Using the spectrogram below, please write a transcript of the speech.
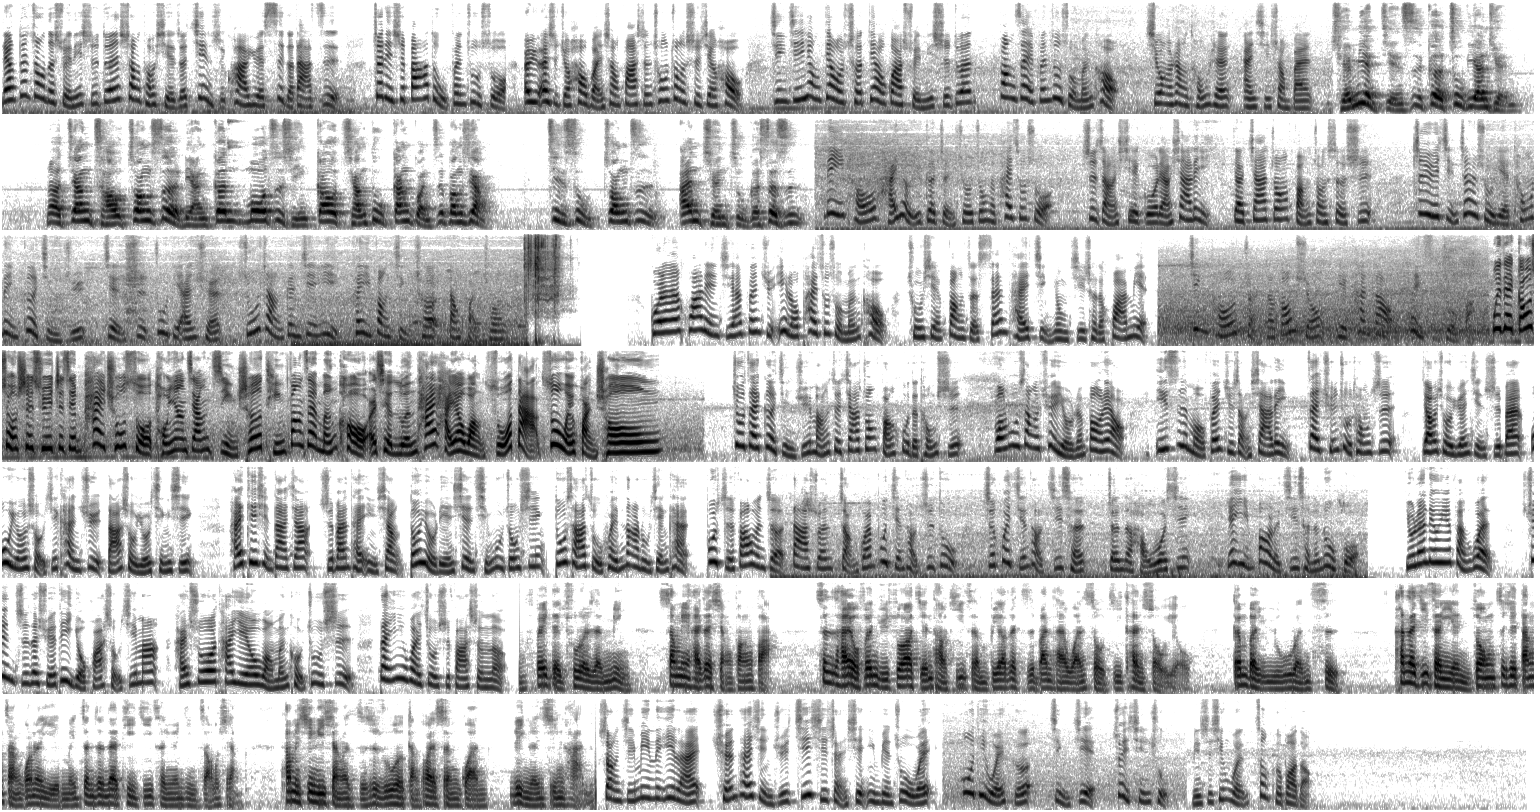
两吨重的水泥石墩上头写着“禁止跨越”四个大字。这里是八堵分驻所。二月二十九号晚上发生冲撞事件后，紧急用吊车吊挂水泥石墩放在分驻所门口，希望让同仁安心上班。全面检视各驻地安全，那将朝装设两根摸字形高强度钢管之方向，尽速装置安全阻隔设施。另一头还有一个整修中的派出所，市长谢国良下令要加装防撞设施。至于警政署也通令各警局检视驻地安全，署长更建议可以放警车当缓冲。果然，花莲吉安分局一楼派出所门口出现放着三台警用机车的画面。镜头转到高雄，也看到类似做法。位在高雄市区这间派出所，同样将警车停放在门口，而且轮胎还要往左打作为缓冲。就在各警局忙着加装防护的同时，网络上却有人爆料。疑似某分局长下令，在群主通知，要求远警值班勿用手机看剧、打手游情形，还提醒大家值班台影像都有连线勤务中心，督察组会纳入监看。不止发文者大酸长官不检讨制度，只会检讨基层，真的好窝心，也引爆了基层的怒火。有人留言反问：殉职的学弟有划手机吗？还说他也有往门口注视，但意外就是发生了，非得出了人命，上面还在想方法。甚至还有分局说要检讨基层，不要在值班台玩手机看手游，根本语无伦次。看在基层眼中，这些当长官的也没真正在替基层员警着想，他们心里想的只是如何赶快升官，令人心寒。上级命令一来，全台警局积极展现应变作为，目的为何？警界最清楚。民事新闻综合报道。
